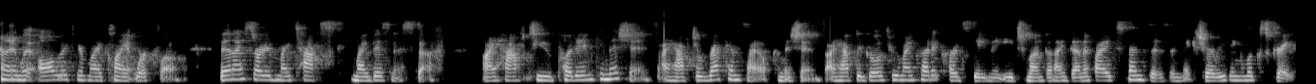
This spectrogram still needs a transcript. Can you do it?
and I went all the way through my client workflow. Then I started my task, my business stuff. I have to put in commissions. I have to reconcile commissions. I have to go through my credit card statement each month and identify expenses and make sure everything looks great.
